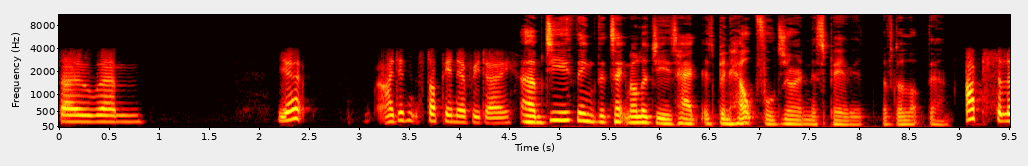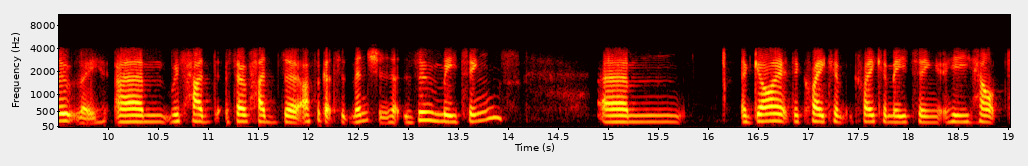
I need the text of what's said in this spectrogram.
So um, yeah, I didn't stop in every day. Um, do you think the technology has had has been helpful during this period of the lockdown? Absolutely. Um, we've had so I've had uh, I forgot to mention that Zoom meetings. Um, a guy at the Quaker Quaker meeting, he helped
